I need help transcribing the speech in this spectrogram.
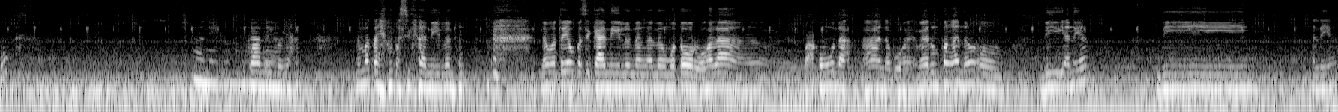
Oops. Si Canelo. Si Canelo yan. Namatayan pa si Canelo ng Namatayan pa si Canelo ng ano motor. O hala. Pa ako muna. Ah, nabuhay. Meron pang ano, oh. Di ano yan? Di ano yan?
